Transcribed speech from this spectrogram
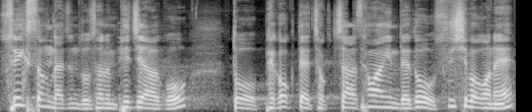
수익성 낮은 노선은 폐지하고 또 100억대 적자 상황인데도 수십억 원의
